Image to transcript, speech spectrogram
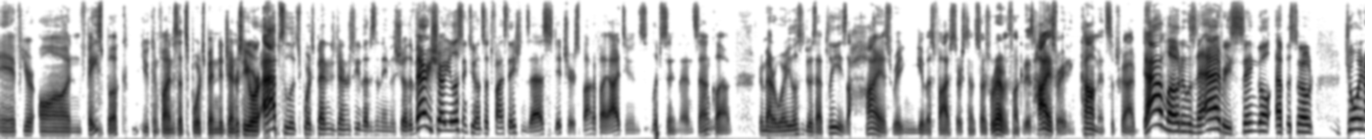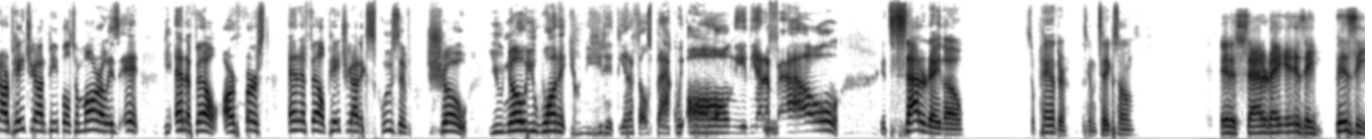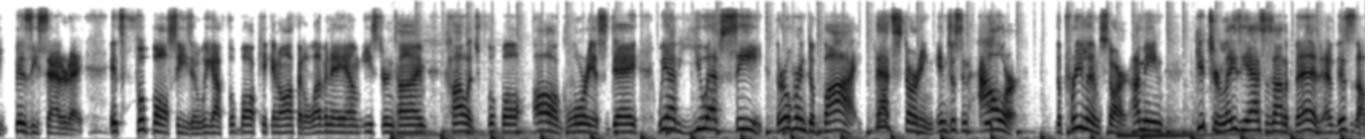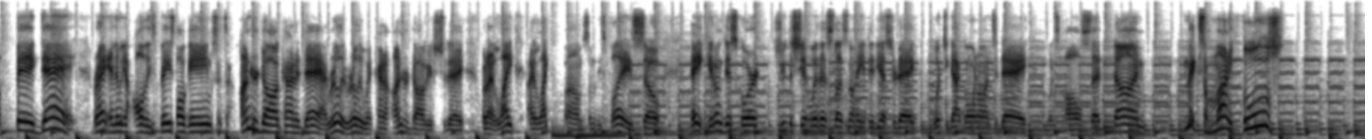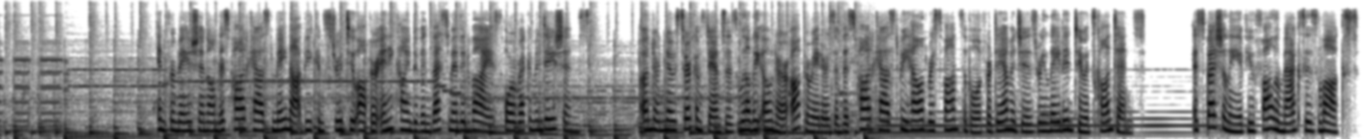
If you're on Facebook, you can find us at Sports Betting Degeneracy or Absolute Sports Betting Degeneracy. That is the name of the show. The very show you're listening to on such fine stations as Stitcher, Spotify, iTunes, Libsyn, and SoundCloud. No matter where you listen to us at, please, the highest rating you give us five stars, 10 stars, whatever the fuck it is. Highest rating, comment, subscribe, download, and listen to every single episode. Join our Patreon people. Tomorrow is it. The NFL, our first NFL Patreon exclusive show. You know you want it. You need it. The NFL's back. We all need the mm. NFL. It's Saturday, though. So Panther is going to take us home. It is Saturday. It is a busy, busy Saturday. It's football season. We got football kicking off at 11 a.m. Eastern Time, college football. Oh, glorious day. We have UFC. They're over in Dubai. That's starting in just an hour. The prelims start. I mean, get your lazy asses out of bed. And this is a big day right? And then we got all these baseball games. It's an underdog kind of day. I really, really went kind of underdogish today, but I like I like um, some of these plays. So, hey, get on Discord, shoot the shit with us. Let us know how you did yesterday, what you got going on today. When it's all said and done, make some money, fools. Information on this podcast may not be construed to offer any kind of investment advice or recommendations. Under no circumstances will the owner operators of this podcast be held responsible for damages related to its contents. Especially if you follow Max's locks.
